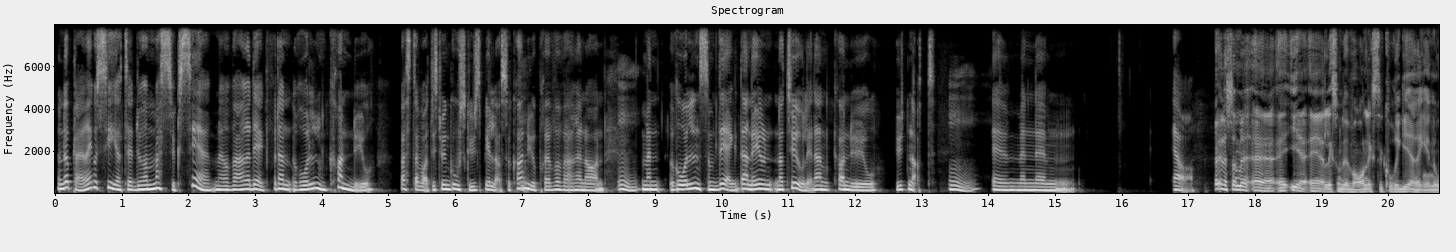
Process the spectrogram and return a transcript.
Men da pleier jeg å si at du har mest suksess med å være deg, for den rollen kan du jo. Best av alt, Hvis du er en god skuespiller, så kan du jo prøve å være en annen. Men rollen som deg, den er jo naturlig, den kan du jo utenat. Eh, Men eh, ja. Hva er det som er, er, er liksom det vanligste korrigeringen nå?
